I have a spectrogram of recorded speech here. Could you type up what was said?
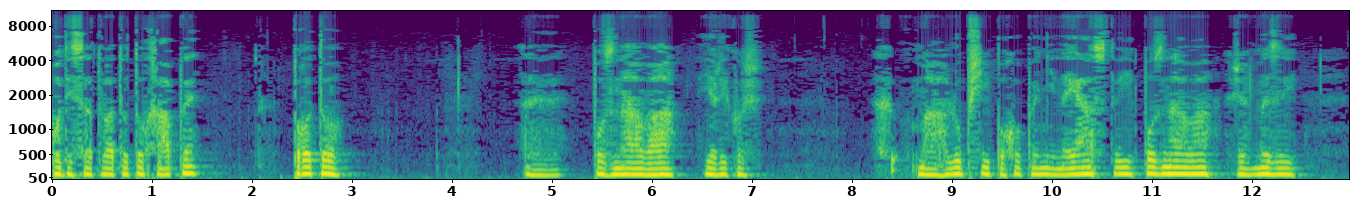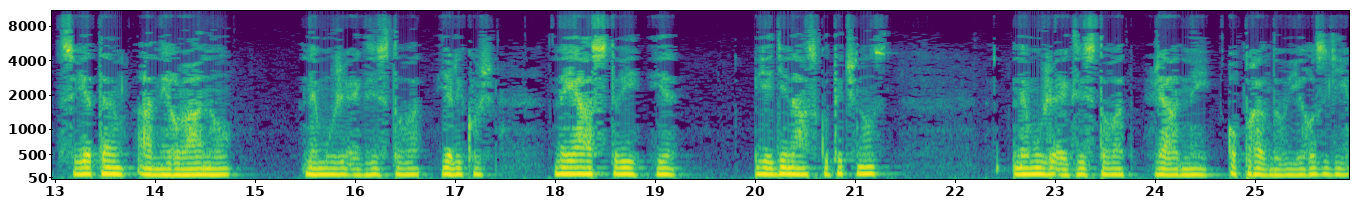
bodhisattva toto chápe, proto poznává, jelikož má hlubší pochopení nejáství, poznává, že mezi světem a nirvánou nemůže existovat, jelikož nejáství je jediná skutečnost, nemůže existovat žádný opravdový rozdíl.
